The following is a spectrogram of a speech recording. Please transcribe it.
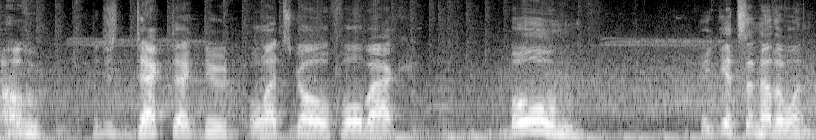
Oh, he just deck deck, dude. Let's go, fullback. Boom. He gets another one.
